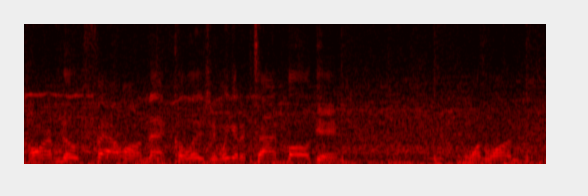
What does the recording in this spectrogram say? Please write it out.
harm, no foul on that collision. We got a tied ball game. 1-1.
